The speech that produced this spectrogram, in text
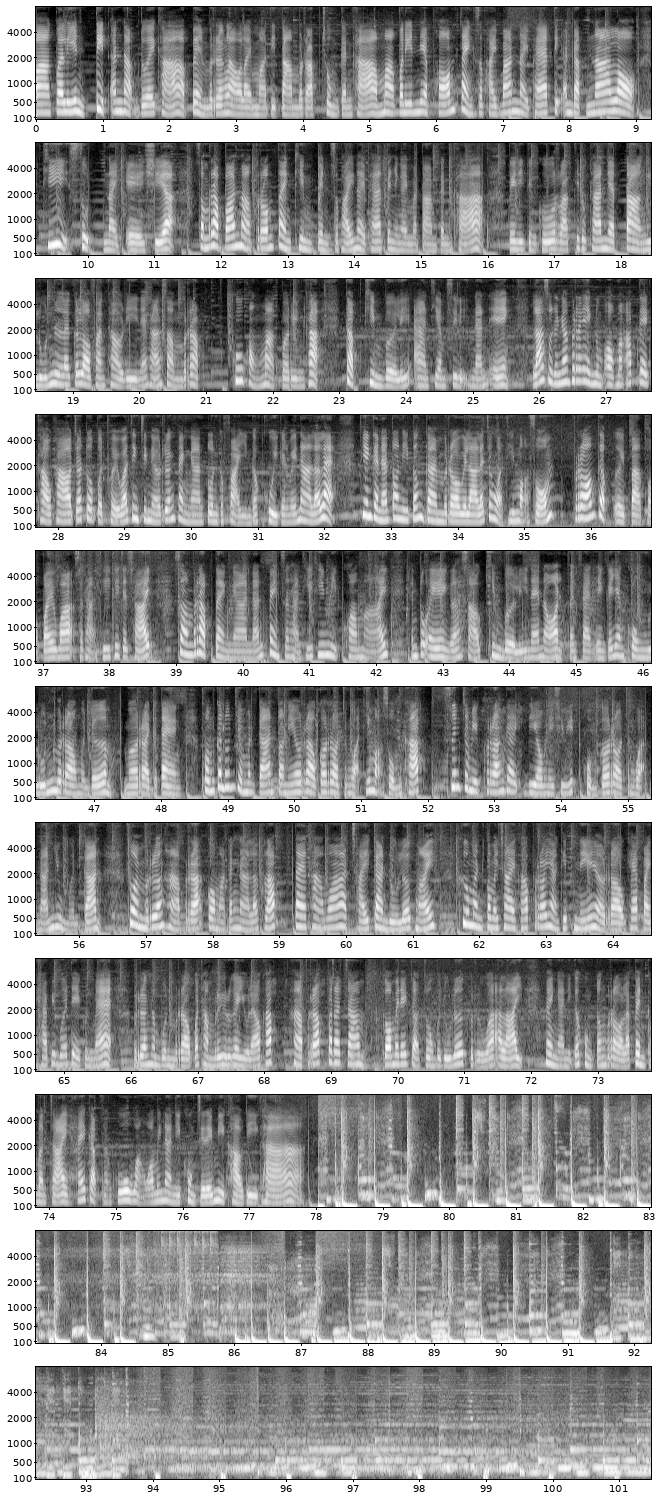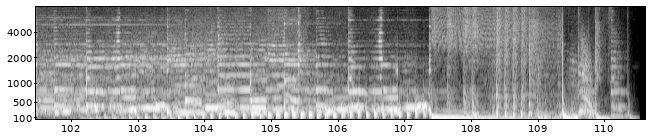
มาร์กปรินติดอันดับด้วยค่ะ เป็นเรื่องราวอะไรมาติดตามรับชมกันค่ะ มาร์กปรินเนี่ยพร้อมแต่งสะพายบ้านนายแพทย์ติดอันดับหน้าหล่อที่สุดในเอเชียสำหรับบ้านหมากพร้อมแต่งคิมเป็นสะพ้ายนายแพทย์เป็นยังไงมาตามกันค่ะ เป็นอีกหนึ่งคู่รักที่ทุกท่านเนี่ยต่างลุ้นและก็รอฟังข่าวดีนะคะสำหรับ คู่ของหมากปรินค่ะ กับคิมเบอร์รี่แอนเทียมสิรินั่นเอง ล่าสุดทางด้านพระเอกหนุ่มออกมาอัปเดตข่าวๆเจ้าตัวเปิดเผยว่าจริงๆเนี่ยเรื่องแต่งงานตนกับฝ่ายหญิงก็คุยกันไว้นานแล้วแหละ เพียงแต่นั้นตอนนี้ต้องการรอเวลาและจังหวะที่เหมาะสม พร้อมกับเอ่ยปากบอกไปว่าสถานที่ที่จะใช้สำหรับแต่งงานนั้นเป็นสถานที่ที่มีความหมายทั้งตัวเองและสาวคิมเบอร์รี่แน่นอน แฟนๆเองก็ยังคงลุ้นเราเหมือนเดิม เมื่อไรจะแต่ง ผมก็ลุ้นอยู่เหมือนกันตอนนี้เราก็รอจังหวะที่เหมาะสมครับซึ่งจะมีครั้งใดเดียวในชีวิต ผมก็รอจังหวะนั้นอยู่เหมือนกัน ส่วนเรื่องหาพระก็มาตั้งนานแล้วครับ แต่ถามว่าใช้การดูเลิกไหม คือมันก็ไม่ใช่ครับ เพราะอย่างทริปนี้เนี่ยเราแค่ไปแฮปปี้เบิร์ดเดย์คุณแม่ เรื่องทำบุญเราก็ทำเรื่อยๆอยู่แล้วครับ หาพระประจำก็ไม่ได้เจาะจงไปดูเลิกหรือว่าอะไร แม่งานนี้ก็คงต้องรอและเป็นกำลังใจให้กับทั้งคู่หวังว่าไม่นานนี้คงจะได้มีข่าวดีค่ะ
